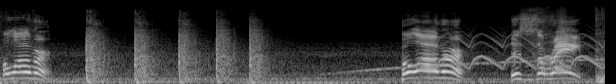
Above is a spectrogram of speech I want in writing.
Pull over. Pull over. This is a raid.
